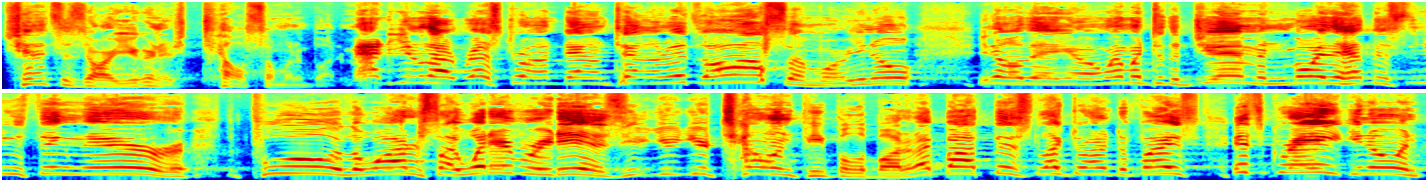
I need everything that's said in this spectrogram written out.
chances are you're going to tell someone about it. Man, you know that restaurant downtown? It's awesome. Or, you know, you know, they, you know, I went to the gym and boy, they have this new thing there, or the pool or the water slide, whatever it is. You're, you're telling people about it. I bought this electronic device. It's great, you know, and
